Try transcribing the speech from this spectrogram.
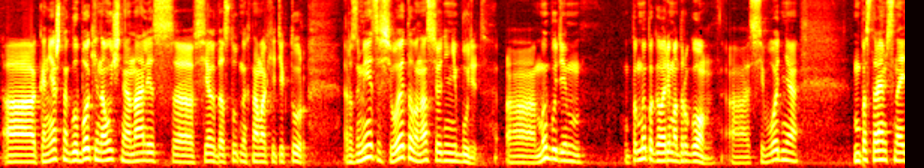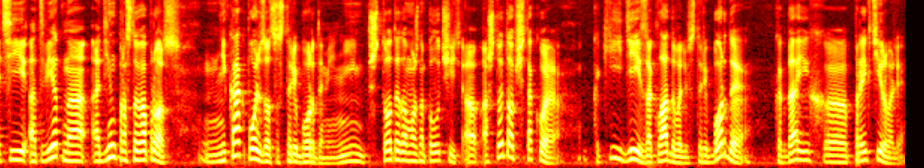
А, конечно, глубокий научный анализ э, всех доступных нам архитектур. Разумеется, всего этого у нас сегодня не будет. А, мы будем, мы поговорим о другом. Сегодня мы постараемся найти ответ на один простой вопрос. Не как пользоваться сторибордами, не что от этого можно получить, а, а что это вообще такое? Какие идеи закладывали в сториборды, когда их э, проектировали,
